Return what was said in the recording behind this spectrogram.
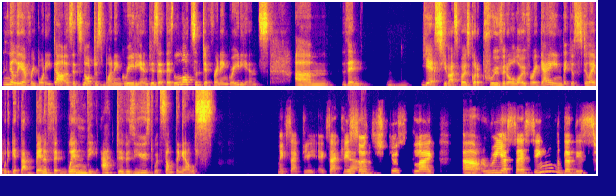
nearly everybody does, it's not just one ingredient, is it? There's lots of different ingredients. Um, then yes, you've, I suppose, got to prove it all over again that you're still able to get that benefit when the active is used with something else. Exactly, exactly. Yeah. So it's just like uh, reassessing that this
